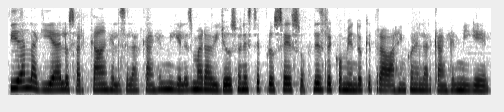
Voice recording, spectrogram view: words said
pidan la guía de los arcángeles. El arcángel Miguel es maravilloso en este proceso. Les recomiendo que trabajen con el arcángel Miguel.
